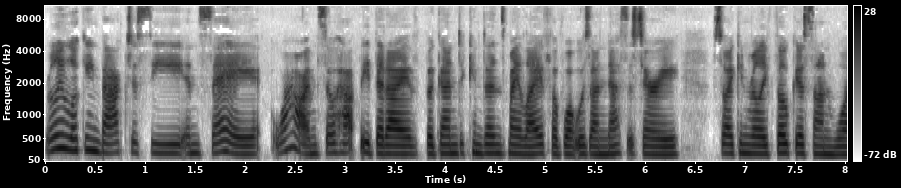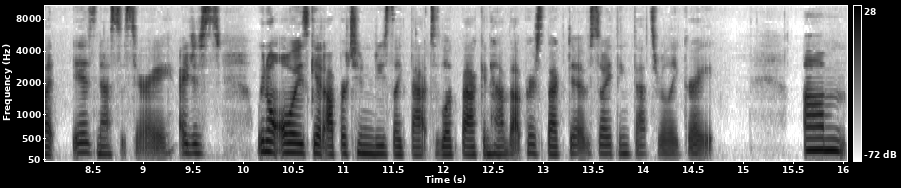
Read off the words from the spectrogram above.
really looking back to see and say, wow, I'm so happy that I've begun to condense my life of what was unnecessary so I can really focus on what is necessary. I just, we don't always get opportunities like that to look back and have that perspective. So I think that's really great. Um,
